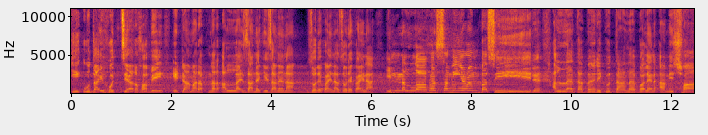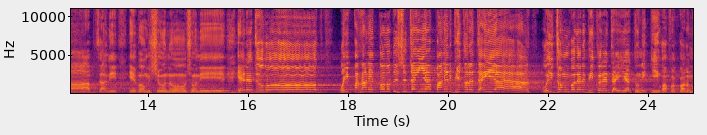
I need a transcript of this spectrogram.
কি উদয় হচ্ছে আর হবে, এটা আমার আপনার আল্লাহ জানে কি জানে না। জোরে কয় না, জোরে কয় না। ইন্নাল্লাহ আল্লাহ বলেন, আমি সব জানি এবং শুনো, শুনি। এর যুবক ওই পাহাড়ের তলদেশে যাইয়া, পানির ভিতরে যাইয়া, ওই জঙ্গলের ভিতরে যাইয়া তুমি কি অপকর্ম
